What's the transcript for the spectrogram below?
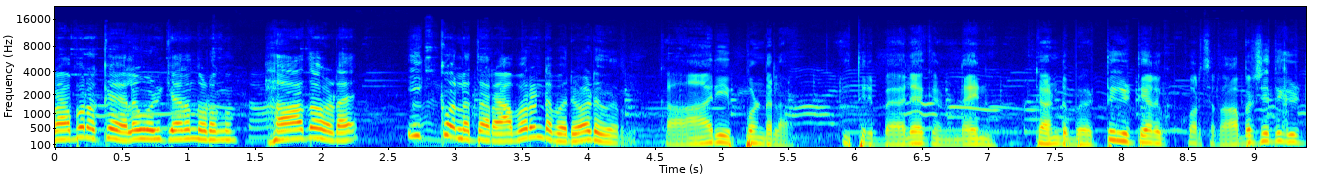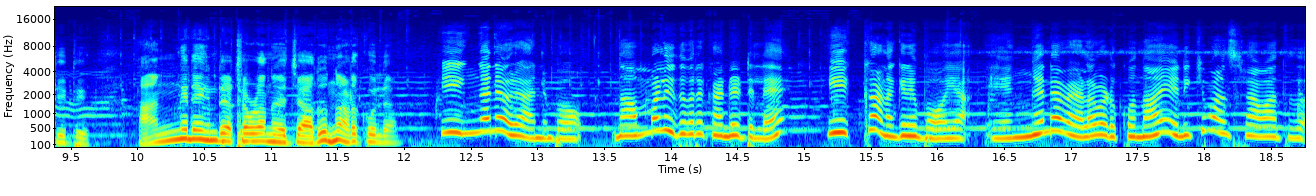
റബ്ബറൊക്കെ ഇല ഒഴിക്കാനും തുടങ്ങും. അതോടെ ഇക്കൊല്ലത്തെ റബ്ബറിന്റെ പരിപാടി തീർന്നു. കാര്യം ഇപ്പൊ ഉണ്ടല്ലോ ഇത്തിരി ബലയൊക്കെ ഉണ്ടായിരുന്നു രണ്ട് വെട്ട് കിട്ടിയാൽ കുറച്ച് റബ്ബർ ഷീറ്റ് കിട്ടിയിട്ട് അങ്ങനെ രക്ഷപ്പെടാന്ന് വെച്ചാൽ അതൊന്നും നടക്കൂല. ഇങ്ങനെ ഒരു അനുഭവം. നമ്മൾ ഇതുവരെ കണ്ടിട്ടില്ലേ? ഇക്കണക്കിന് പോയാ എങ്ങനെ വിളവെടുക്കുന്നാ എനിക്ക് മനസ്സിലാവാത്തത്.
